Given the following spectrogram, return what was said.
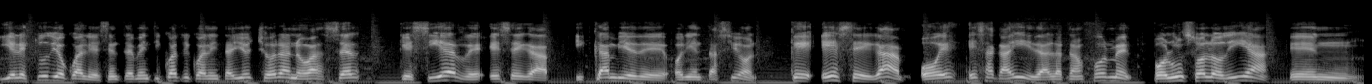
¿Y el estudio cuál es? Entre 24 y 48 horas no va a ser que cierre ese gap y cambie de orientación, que ese gap o esa caída la transforme por un solo día en,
